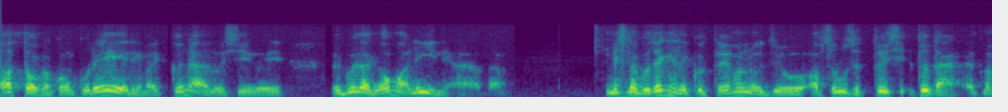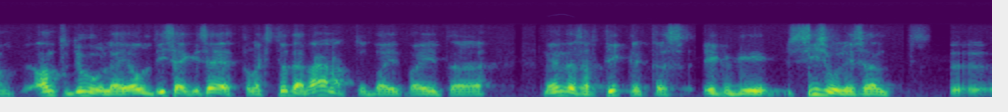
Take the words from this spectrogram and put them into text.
NATO-ga konkureerivaid kõnelusi või, või kuidagi oma liini ajada. Mis nagu tegelikult ei olnud ju absoluutselt tõsi, tõde, et noh, antud juhul ei olnud isegi see, et oleks tõde väänatud, vaid, vaid äh, nendes artiklites ikkagi sisuliselt äh,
